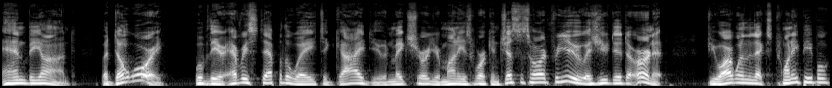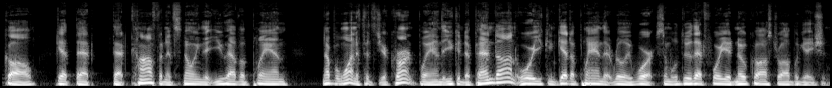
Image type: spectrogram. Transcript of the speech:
and beyond. But don't worry, we'll be there every step of the way to guide you and make sure your money is working just as hard for you as you did to earn it. If you are one of the next 20 people call, get that, that confidence knowing that you have a plan. Number one, if it's your current plan that you can depend on, or you can get a plan that really works. And we'll do that for you at no cost or obligation.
